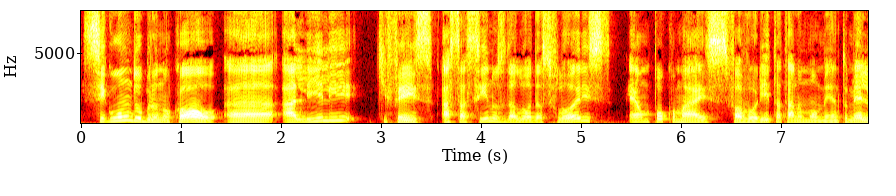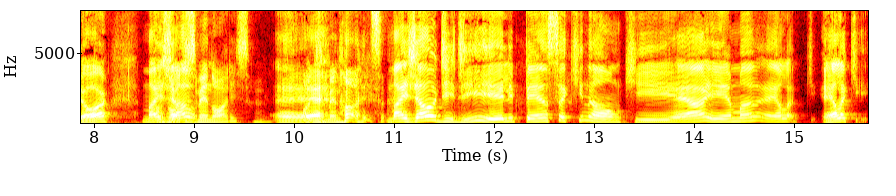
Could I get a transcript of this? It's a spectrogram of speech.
Segundo o Bruno Coll, uh, a Lily, que fez Assassinos da Lua das Flores, é um pouco mais favorita, tá no momento melhor. Mas As já. odds menores. É, odds menores. Mas já o Didi, ele pensa que não, que é a Emma, ela, ela que.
